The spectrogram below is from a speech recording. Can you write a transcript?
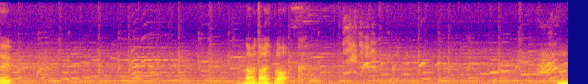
Two. Another dice block. Hmm?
